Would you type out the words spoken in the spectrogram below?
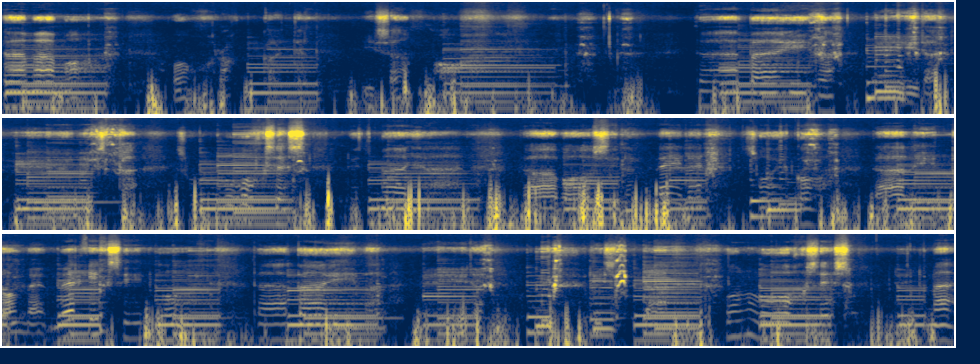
tämä maa on rakkaiden isänmaa. Tää päivä meidät soiko. Tää liittomme merkiksi on. Tää päivä meidät yhdistää. On luokses. Nyt mä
